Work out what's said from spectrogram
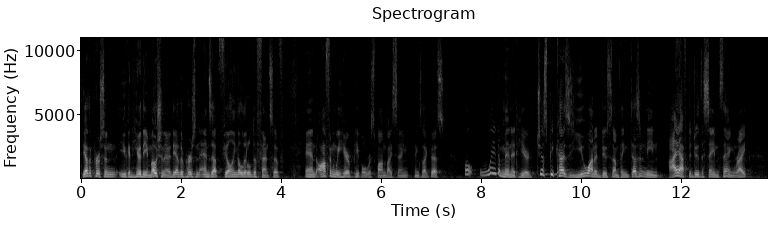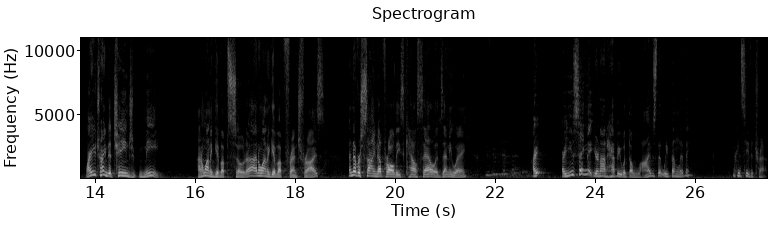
The other person, you can hear the emotion there, the other person ends up feeling a little defensive. And often we hear people respond by saying things like this well, wait a minute here. Just because you want to do something doesn't mean I have to do the same thing, right? Why are you trying to change me? I don't want to give up soda. I don't want to give up french fries. I never signed up for all these kale salads anyway. are, are you saying that you're not happy with the lives that we've been living? You can see the trap.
